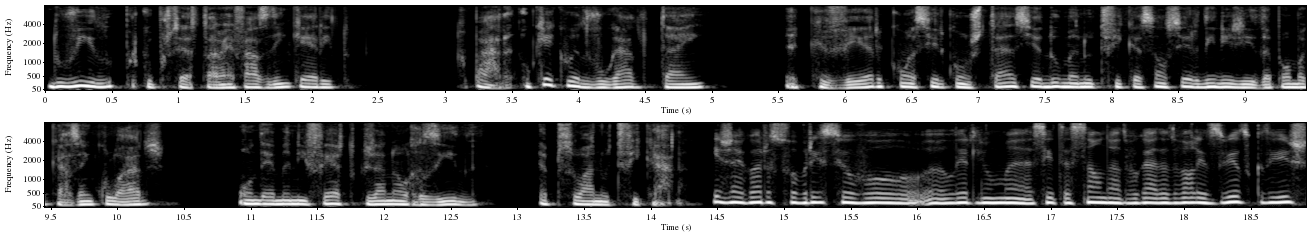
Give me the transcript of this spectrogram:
Duvido, porque o processo estava em fase de inquérito. Repara, o que é que o advogado tem a que ver com a circunstância de uma notificação ser dirigida para uma casa em Colares, onde é manifesto que já não reside a pessoa a notificar? E já agora sobre isso eu vou eh, ler-lhe uma citação da advogada de Vale Azevedo que diz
